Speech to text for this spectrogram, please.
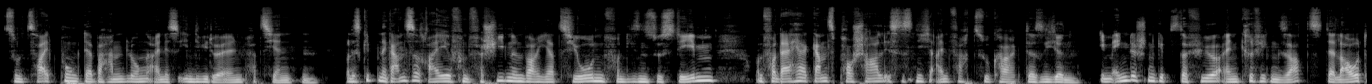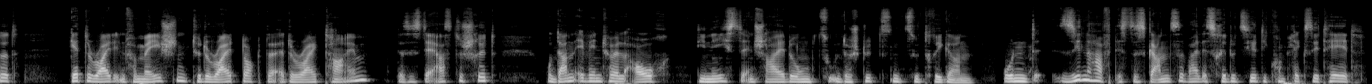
zum Zeitpunkt der Behandlung eines individuellen Patienten. Und es gibt eine ganze Reihe von verschiedenen Variationen von diesen Systemen und von daher ganz pauschal ist es nicht einfach zu charakterisieren. Im Englischen gibt es dafür einen griffigen Satz, der lautet Get the right information to the right doctor at the right time. Das ist der erste Schritt. Und dann eventuell auch die nächste Entscheidung zu unterstützen, zu triggern. Und sinnhaft ist das Ganze, weil es reduziert die Komplexität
